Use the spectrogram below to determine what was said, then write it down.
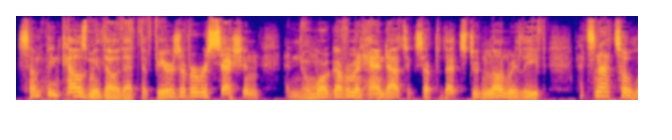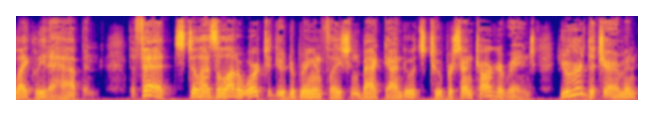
Something tells me, though, that the fears of a recession and no more government handouts except for that student loan relief, that's not so likely to happen. The Fed still has a lot of work to do to bring inflation back down to its 2% target range. You heard the chairman.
